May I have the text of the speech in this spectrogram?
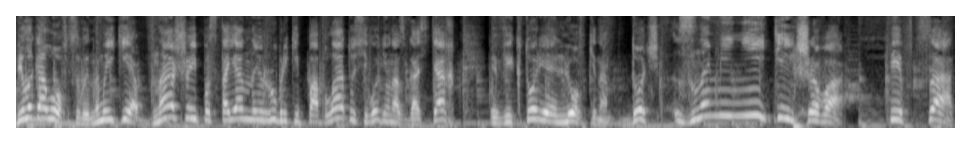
Белоголовцевы на маяке. В нашей постоянной рубрике по блату сегодня у нас в гостях Виктория Левкина, дочь знаменитейшего певца,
